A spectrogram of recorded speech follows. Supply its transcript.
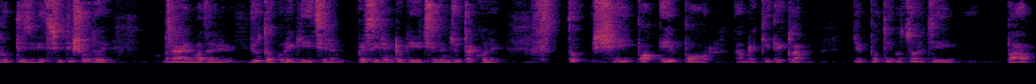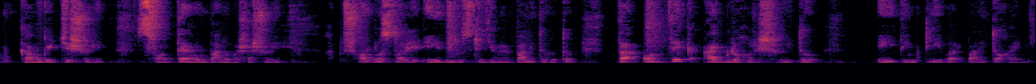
বুদ্ধিজীবী স্মৃতিসৌধে রায়ের বাজারে জুতা পরে গিয়েছিলেন, প্রেসিডেন্টও গিয়েছিলেন জুতা খুলে। তো সেই এরপর আমরা কি দেখলাম যে প্রতি বছর যে বাপ গাম্ভীর্যের সহিত, শ্রদ্ধা এবং ভালোবাসার সহিত সর্বস্তরে এই দিবসটি যেভাবে পালিত হতো, তার অর্ধেক আগ্রহের সহিত এই দিনটি এবার পালিত হয়নি।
